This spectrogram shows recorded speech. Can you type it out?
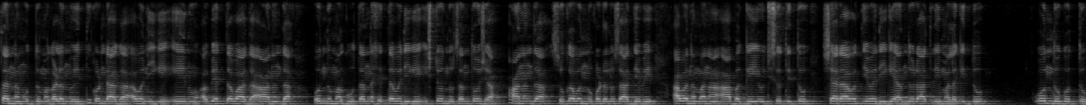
ತನ್ನ ಮುದ್ದು ಮಗಳನ್ನು ಎತ್ತಿಕೊಂಡಾಗ ಅವನಿಗೆ ಏನು ಅವ್ಯಕ್ತವಾದ ಆನಂದ? ಒಂದು ಮಗು ತನ್ನ ಹೆತ್ತವರಿಗೆ ಇಷ್ಟೊಂದು ಸಂತೋಷ, ಆನಂದ, ಸುಖವನ್ನು ಕೊಡಲು ಸಾಧ್ಯವೇ? ಅವನ ಮನ ಆ ಬಗ್ಗೆ ಯೋಚಿಸುತ್ತಿತ್ತು. ಶರಾವತಿಯವರಿಗೆ ಅಂದು ರಾತ್ರಿ ಮಲಗಿದ್ದು, ಒಂದು ಗೊತ್ತು,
